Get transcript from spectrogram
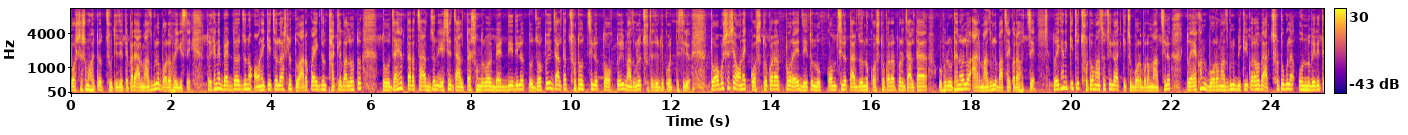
বর্ষার সময় হয়তো ছুটে যেতে পারে আর মাছগুলো বড় হয়ে গেছে। তো এখানে ব্যাট দেওয়ার জন্য অনেকেই চলে আসলো। তো আরও কয়েকজন থাকলে ভালো হতো। তো যাই হোক, তারা চারজন এসে জালটা সুন্দরভাবে ব্যাট দিয়ে দিল। তো যতই জালটা ছোট হচ্ছিল, ততই মাছগুলো ছুটাছুটি করতেছিল। তো অবশেষে অনেক কষ্ট করার পরে, যেহেতু লোক কম ছিল, তার জন্য কষ্ট করার পরে জালটা উপরে উঠানো হলো আর মাছগুলো বাছাই করা হচ্ছে। তো এখানে কিছু ছোট মাছও ছিল আর কিছু বড় বড় মাছ ছিল। তো এখন বড় মাছগুলো বিক্রি করা হবে আর ছোটোগুলো অন্য বেরিতে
